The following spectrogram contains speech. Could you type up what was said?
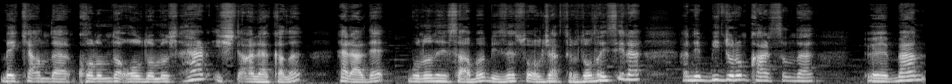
mekanda, konumda olduğumuz her işle alakalı herhalde bunun hesabı bize sorulacaktır. Dolayısıyla hani bir durum karşısında e, ben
